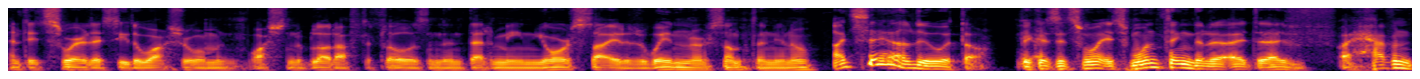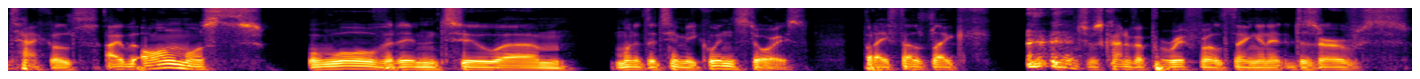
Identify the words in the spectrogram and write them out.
And they'd swear they see the washerwoman washing the blood off the clothes, and then that'd mean your side of the win or something, you know. I'd say I'll do it though, because it's one it's one thing that I, I've I haven't tackled. I almost wove it into um, one of the Timmy Quinn stories, but I felt like it was kind of a peripheral thing and it deserved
